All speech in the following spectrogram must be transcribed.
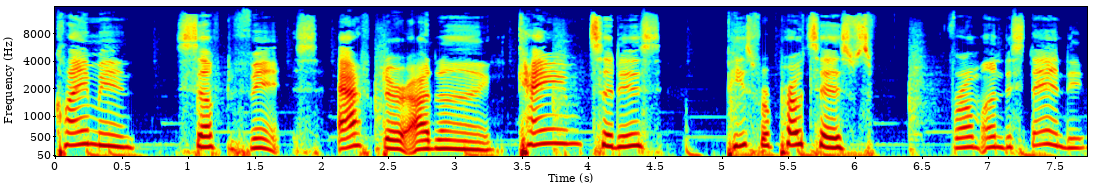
Claiming self defense after I done came to this peaceful protest from understanding.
